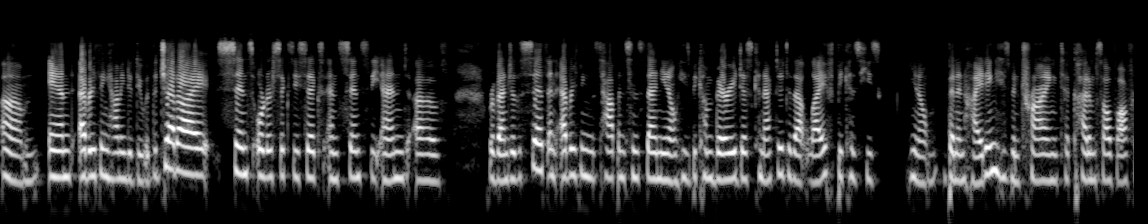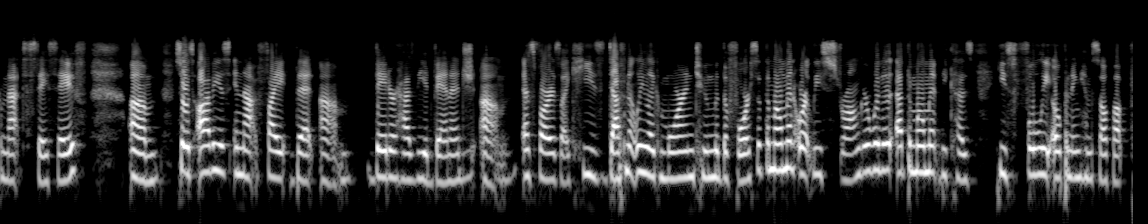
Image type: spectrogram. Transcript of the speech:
um, and everything having to do with the jedi since order 66 and since the end of revenge of the sith and everything that's happened since then you know he's become very disconnected to that life because he's you know been in hiding he's been trying to cut himself off from that to stay safe um, so it's obvious in that fight that um, Vader has the advantage um, as far as like he's definitely like more in tune with the Force at the moment, or at least stronger with it at the moment because he's fully opening himself up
